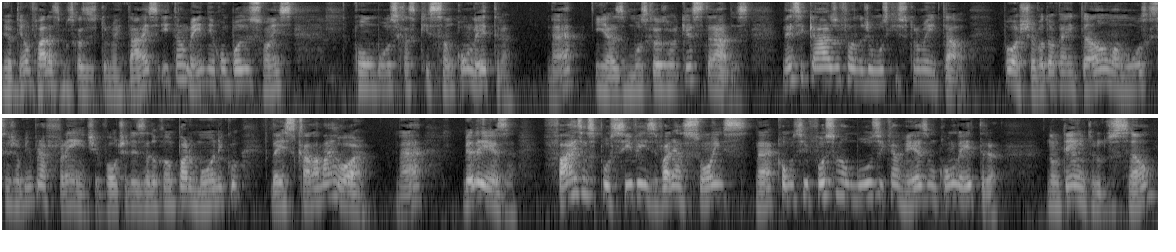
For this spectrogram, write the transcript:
eu tenho várias músicas instrumentais e também tenho composições com músicas que são com letra, né? E as músicas orquestradas. Nesse caso, falando de música instrumental, poxa, eu vou tocar então uma música que seja bem para frente, vou utilizar o campo harmônico da escala maior, né? Beleza. Faz as possíveis variações, né? Como se fosse uma música mesmo com letra. Não tem a introdução,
